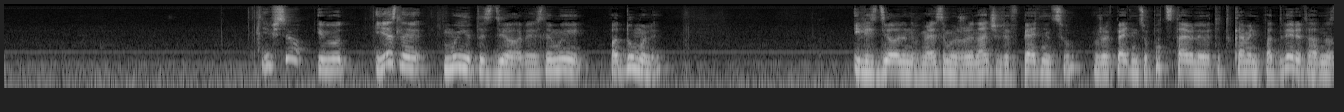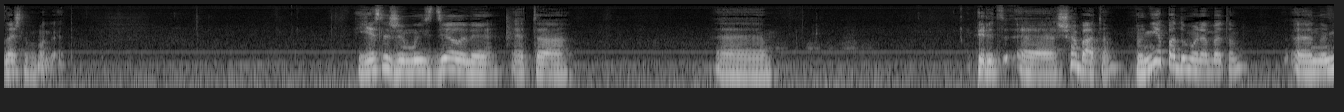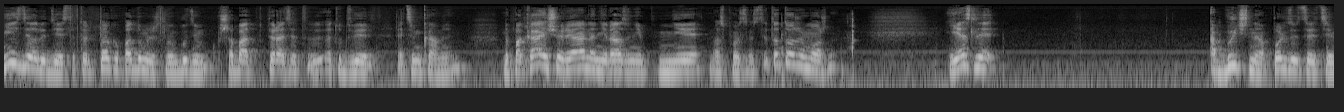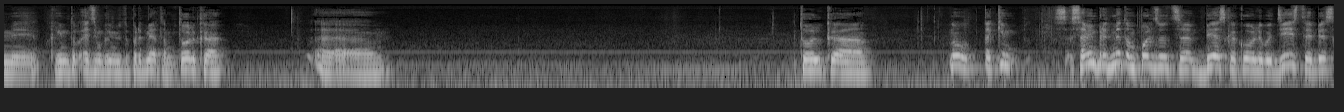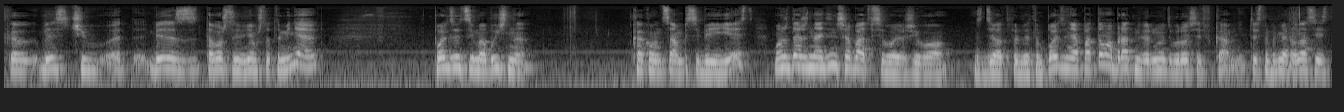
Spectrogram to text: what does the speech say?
И все. И вот если мы это сделали, если мы подумали, или сделали, например, если мы уже начали в пятницу, уже в пятницу подставили этот камень под дверь, это однозначно помогает. Если же мы сделали это э, перед э, шаббатом, но не подумали об этом, э, но не сделали действие, только, только подумали, что мы будем в шаббат подпирать эту, эту дверь этим камнем, но пока еще реально ни разу не, не воспользоваться. Это тоже можно. Если обычно пользуются этими, каким-то, этим каким-то предметом только э, только, ну, таким, самим предметом пользуются без какого-либо действия, без, без, чего, без того, что в нем что-то меняют, пользуются им обычно, как он сам по себе и есть. Может даже на один шаббат всего лишь его сделать предметом пользования, а потом обратно вернуть, бросить в камни. То есть, например, у нас есть,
